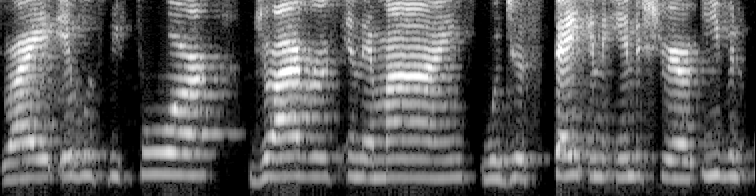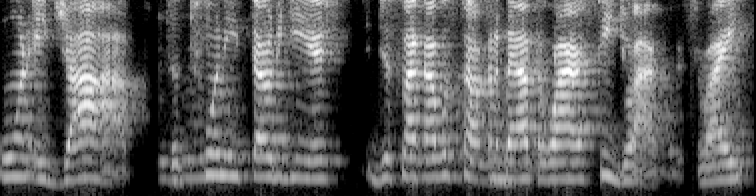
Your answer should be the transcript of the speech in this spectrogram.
right? It was before drivers in their minds would just stay in the industry or even on a job mm-hmm. to 20, 30 years, just like I was talking about the YRC drivers, right?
